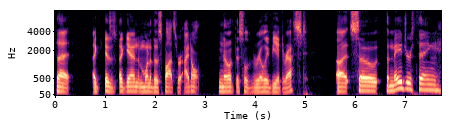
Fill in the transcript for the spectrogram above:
that is again in one of those spots where I don't know if this will really be addressed. Uh, so the major thing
